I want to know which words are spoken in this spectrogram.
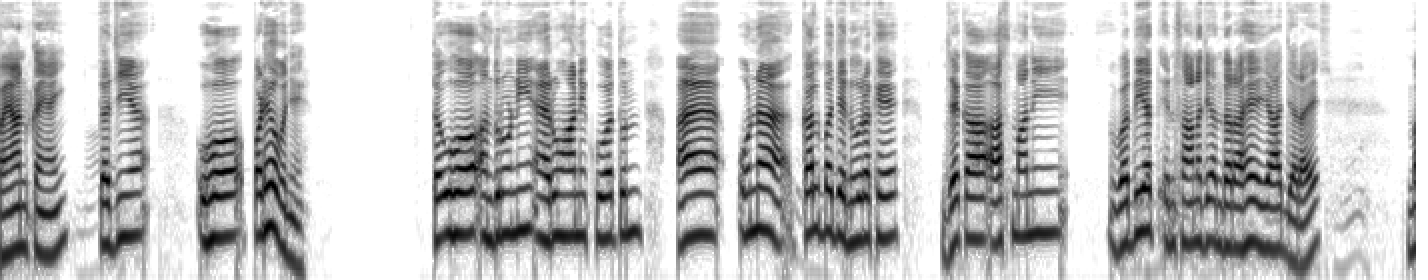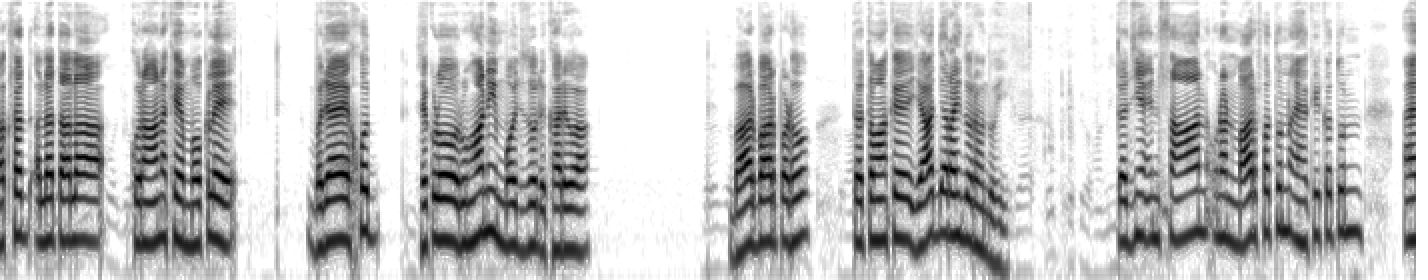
बयानु कयाई त जीअं उहो पढ़ियो वञे त उहो अंदरुनी ऐं रूहानी कुवतुनि उन कल्ब जे नूर खे जेका आसमानी वदित इंसान जे अंदरि आहे यादि जराए मक़सदु अल्ला ताला क़ुर खे मोकिले बजाए ख़ुदि हिकिड़ो रूहानी मौजो ॾेखारियो आहे बार बार पढ़ो त तव्हांखे यादि ॾियाराईंदो रहंदो ई त जीअं इंसानु उन्हनि मारफतुनि ऐं हक़ीक़तुनि ऐं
